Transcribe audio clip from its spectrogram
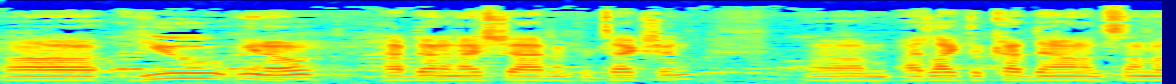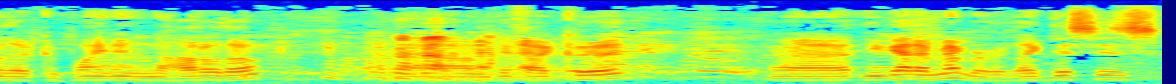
Uh, you, you know, have done a nice job in protection. Um, I'd like to cut down on some of the complaining in the huddle, though, um, if I could. Uh, you got to remember, like this is,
